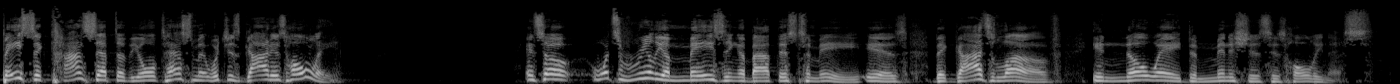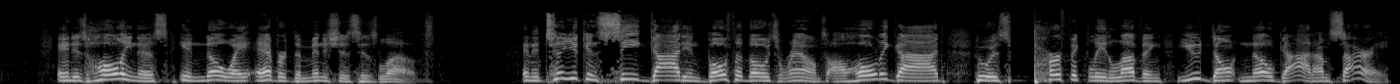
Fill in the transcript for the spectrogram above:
basic concept of the Old Testament, which is God is holy. And so, what's really amazing about this to me is that God's love in no way diminishes his holiness. And his holiness in no way ever diminishes his love. And until you can see God in both of those realms, a holy God who is perfectly loving, you don't know God. I'm sorry.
